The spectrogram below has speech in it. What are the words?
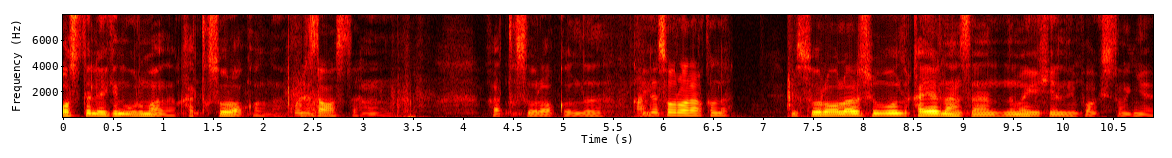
osdi lekin urmadi. Qattiq so'roq qildi. Qo'lingizdan osdi qattiq so'roq qildi. Qanday so'rovlar qildi? So'roqlar shu bo'ldi. Qayerdansan nimaga kelding pokistonga?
